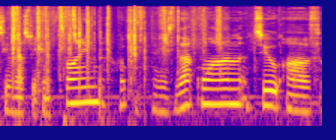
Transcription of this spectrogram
Let's see what else we can find. There's that one. Two of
